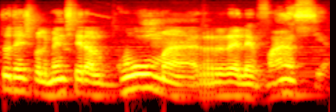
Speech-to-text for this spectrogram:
tu tens pelo menos ter alguma relevância.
